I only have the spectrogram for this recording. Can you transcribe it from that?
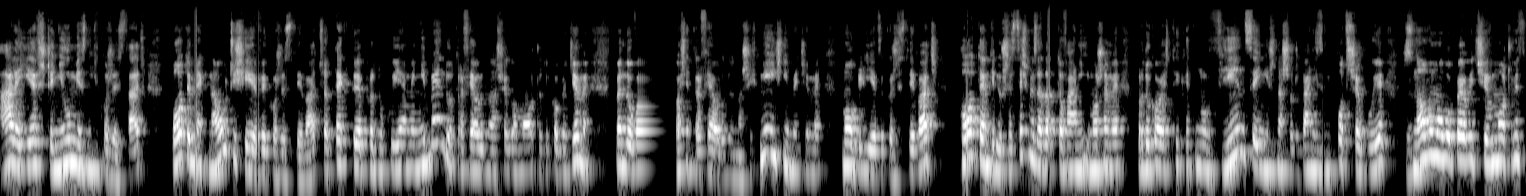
ale jeszcze nie umie z nich korzystać. Potem, jak nauczy się je wykorzystywać, to te, które produkujemy, nie będą trafiały do naszego moczu, tylko będziemy, będą właśnie trafiały do naszych mięśni, będziemy mogli je wykorzystywać. Potem, kiedy już jesteśmy zaadaptowani i możemy produkować tych ketonów więcej niż nasz organizm potrzebuje, znowu mogą pojawić się w moczu, więc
